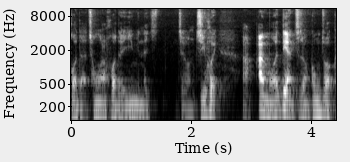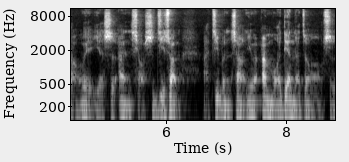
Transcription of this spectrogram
获得，从而获得移民的这种机会。啊，按摩店这种工作岗位也是按小时计算的。啊，基本上因为按摩店呢这种是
